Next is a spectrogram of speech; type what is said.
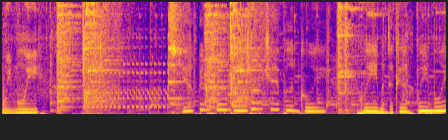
มุยมุยอยากเป็นแฟนแต่ได้แค่เพื่อนคุยคุยมันจะเกินปุยมุย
